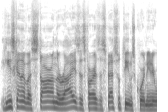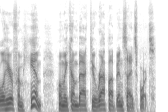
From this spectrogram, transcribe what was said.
He's kind of a star on the rise as far as the special teams coordinator. We'll hear from him when we come back to wrap up Inside Sports.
